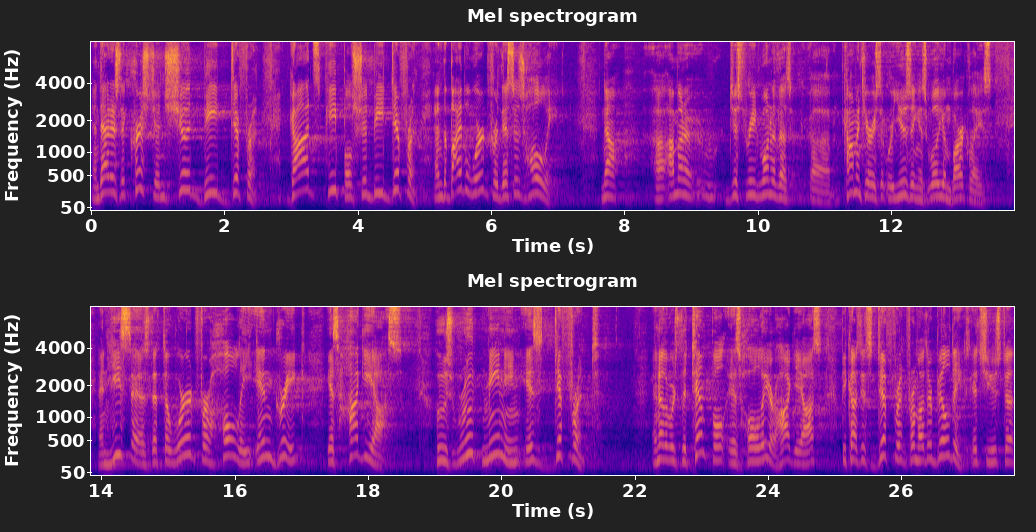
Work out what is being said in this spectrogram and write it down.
And that is that Christians should be different. God's people should be different. And the Bible word for this is holy. Now, uh, I'm going to just read one of the uh, commentaries that we're using is William Barclay's. And he says that the word for holy in Greek is hagios, whose root meaning is different. In other words, the temple is holy or hagios because it's different from other buildings. It's used to,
